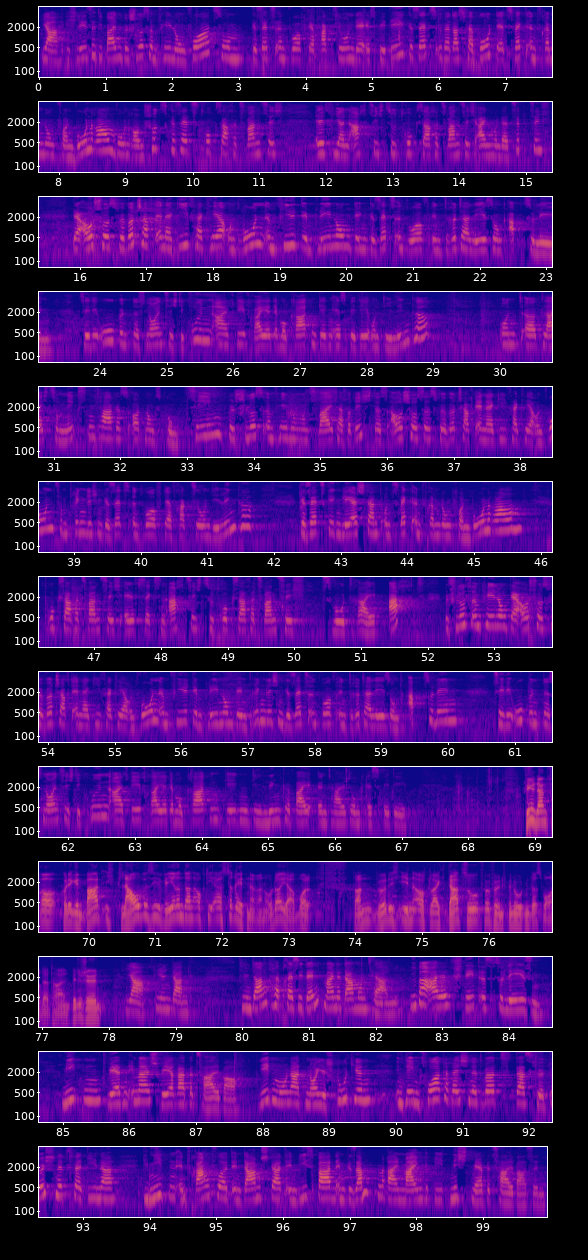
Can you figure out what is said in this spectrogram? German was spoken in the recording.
Ja, ich lese die beiden Beschlussempfehlungen vor zum Gesetzentwurf der Fraktion der SPD, Gesetz über das Verbot der Zweckentfremdung von Wohnraum, Wohnraumschutzgesetz, Drucksache 20 1184 zu Drucksache 20 170 der Ausschuss für Wirtschaft, Energie, Verkehr und Wohnen empfiehlt dem Plenum, den Gesetzentwurf in dritter Lesung abzulehnen. CDU, BÜNDNIS 90 die GRÜNEN, AfD, Freie Demokraten gegen SPD und DIE LINKE. Und äh, gleich zum nächsten Tagesordnungspunkt 10, Beschlussempfehlung und zweiter Bericht des Ausschusses für Wirtschaft, Energie, Verkehr und Wohnen zum Dringlichen Gesetzentwurf der Fraktion DIE LINKE. Gesetz gegen Leerstand und Zweckentfremdung von Wohnraum, Drucksache 20-1186 zu Drucksache 20-238. Beschlussempfehlung. Der Ausschuss für Wirtschaft, Energie, Verkehr und Wohnen empfiehlt dem Plenum, den Dringlichen Gesetzentwurf in dritter Lesung abzulehnen. CDU, BÜNDNIS 90 die GRÜNEN, AfD, Freie Demokraten gegen DIE LINKE bei Enthaltung SPD. Vielen Dank, Frau Kollegin Barth. Ich glaube, Sie wären dann auch die erste Rednerin, oder? Jawohl. Dann würde ich Ihnen auch gleich dazu für fünf Minuten das Wort erteilen. Bitte schön. Ja, vielen Dank. Vielen Dank, Herr Präsident, meine Damen und Herren! Überall steht es zu lesen. Mieten werden immer schwerer bezahlbar. Jeden Monat neue Studien, in denen vorgerechnet wird, dass für Durchschnittsverdiener die Mieten in Frankfurt, in Darmstadt, in Wiesbaden, im gesamten Rhein-Main-Gebiet nicht mehr bezahlbar sind.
